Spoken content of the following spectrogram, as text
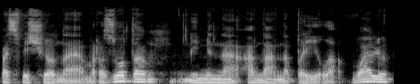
посвященная Мразота. Именно она напоила Валю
